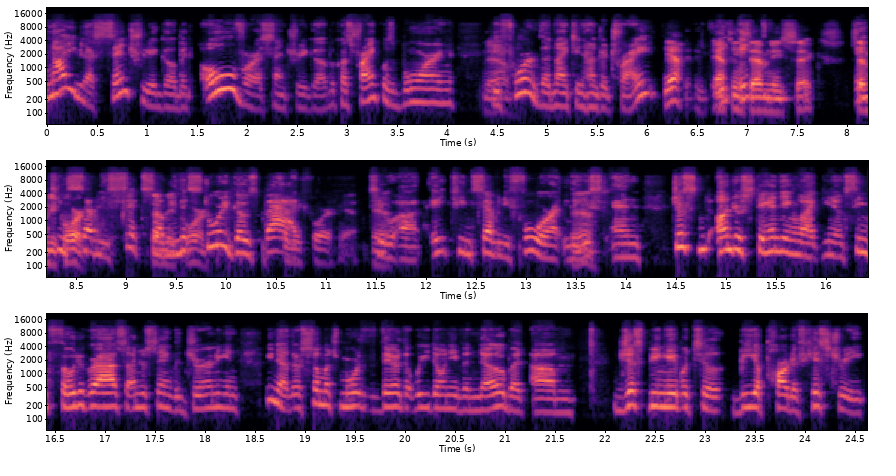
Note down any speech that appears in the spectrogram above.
not even a century ago, but over a century ago, because Frank was born Yeah. before the 1900s, right? Yeah, 1876, 74. 1876. So I mean, this story goes back yeah. to uh, 1874 at least, and just understanding, like you know, seeing photographs, understanding the journey, and you know, there's so much more there that we don't even know, but um, just being able to be a part of history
